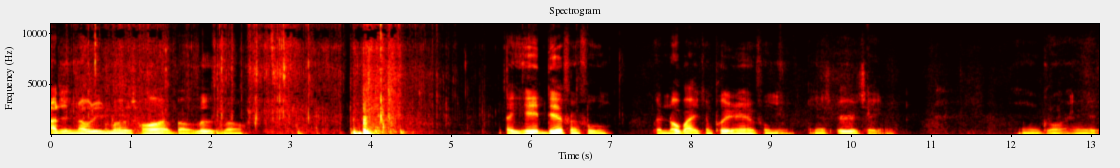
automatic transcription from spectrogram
I just know these mothers hard, bro. Look, bro. They hit different, fool. But nobody can put it in for me. And it's irritating. I'm going ahead.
